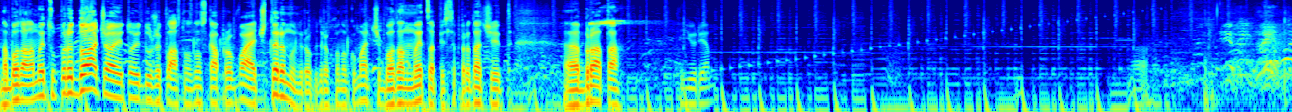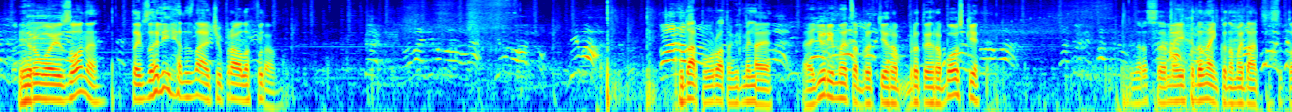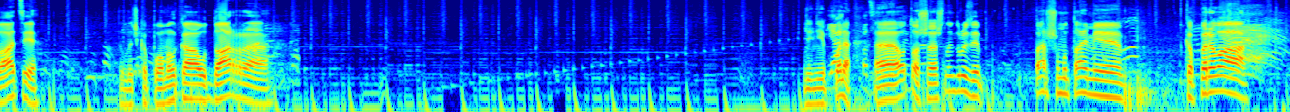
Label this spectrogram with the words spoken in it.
На Богдана Мицу передача. І той дуже класно з носка пробиває. 4-0 робить рахунок у матчі. Богдан Миця після передачі від е, брата Юрія. Ігрової зони. Та й взагалі я не знаю, чи в правилах футболу. Удар по воротах відміняє е, Юрій Миця, браті, Гра- брати Грабовські. Зараз е, ми їх давненько на майданці ситуації. Величка помилка, удар. е. Лінії поля. Е, отож, е, шановні друзі, в першому таймі така перевага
